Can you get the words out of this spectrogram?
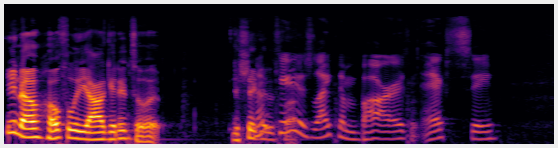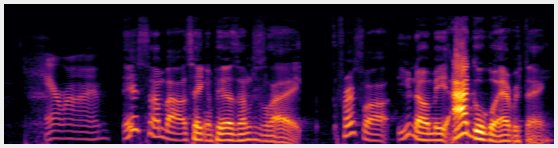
you know, hopefully y'all get into it. The shit Them good as kids like them bars and ecstasy, heroin. It's something about taking pills. I'm just like, first of all, you know me. I Google everything.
